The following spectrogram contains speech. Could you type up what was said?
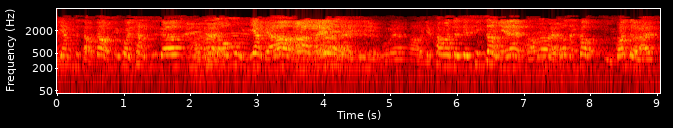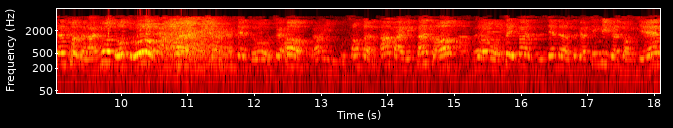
一样是祷告聚会唱诗歌，都不一样了。但是我们啊，也盼望这些青少年都能够主观的来。深刻的来摸索主，感谢主。最后我要以补充本八百零三首作为我这一段时间的这个经历的总结。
